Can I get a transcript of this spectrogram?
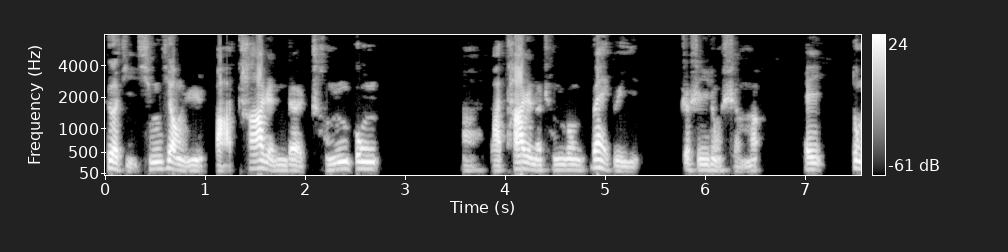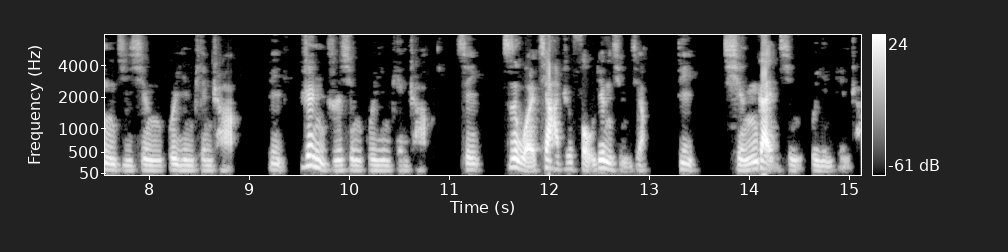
个体倾向于把他人的成功啊，把他人的成功外归因，这是一种什么？A. 动机性归因偏差；B. 认知性归因偏差；C. 自我价值否定倾向；D. 情感性归因偏差。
